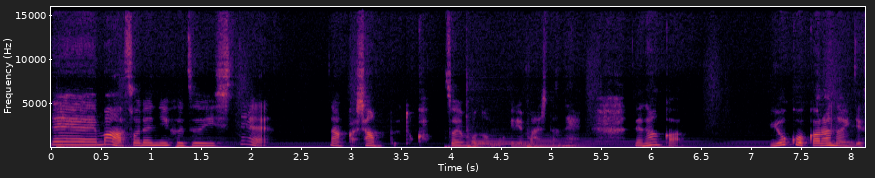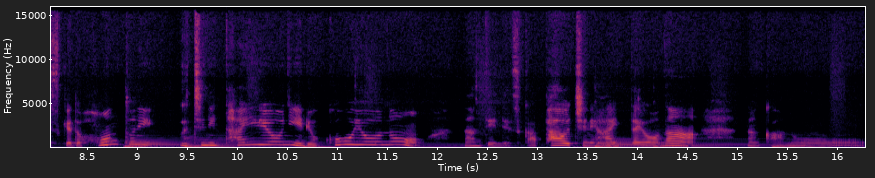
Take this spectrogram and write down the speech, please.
でまあそれに付随してなんかシャンプーとかそういうものも入れましたね。でなんかよくわからないんですけど本当にうちに大量に旅行用の何て言うんですかパウチに入ったようななんかあの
